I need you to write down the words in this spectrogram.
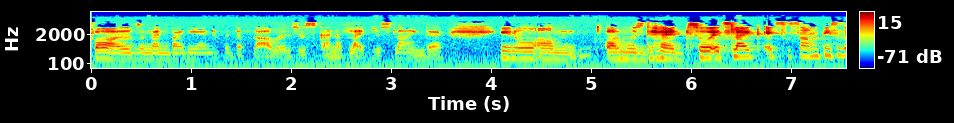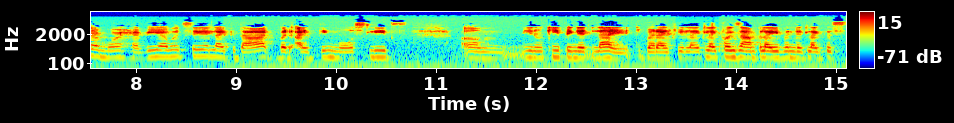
falls and then by the end of it the flower is just kind of like just lying there you know um almost dead. So it's like it's some pieces are more heavy i would say like that but i think mostly it's um you know keeping it light. But i feel like like for example i even did like this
